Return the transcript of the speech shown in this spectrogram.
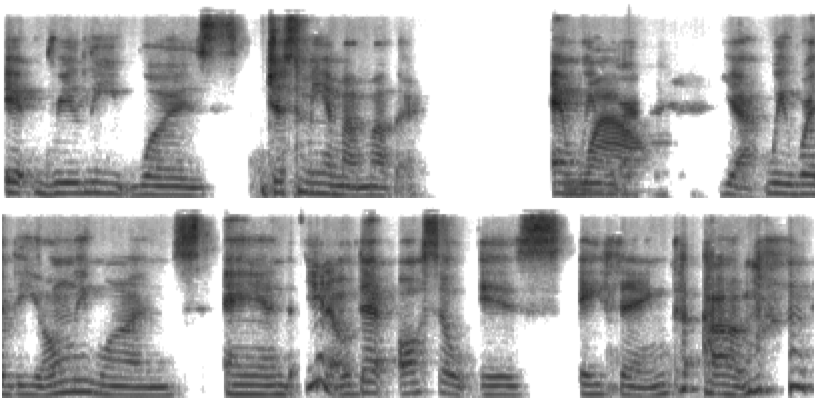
it really was just me and my mother. And we wow. were, yeah, we were the only ones. And, you know, that also is a thing. Um,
